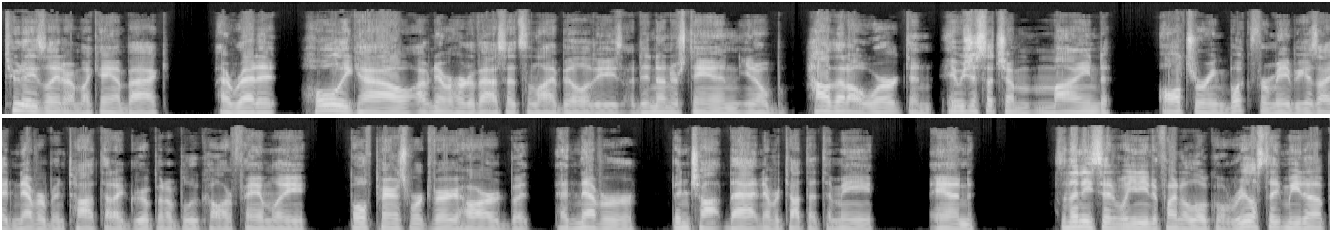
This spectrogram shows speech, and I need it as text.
two days later, I'm like, "Hey, I'm back. I read it. Holy cow! I've never heard of assets and liabilities. I didn't understand, you know, how that all worked, and it was just such a mind altering book for me because I had never been taught that. I grew up in a blue collar family. Both parents worked very hard, but had never been taught that. Never taught that to me. And so then he said, "Well, you need to find a local real estate meetup."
